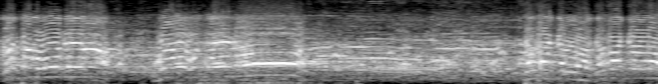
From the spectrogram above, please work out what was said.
ختم ہو گیا وائے حسین آ! جزاک اللہ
